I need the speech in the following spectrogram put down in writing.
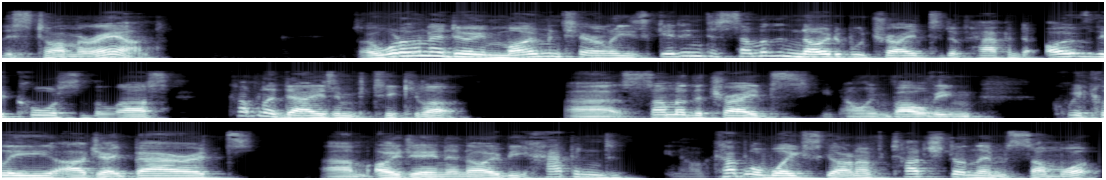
this time around. So, what I'm going to do momentarily is get into some of the notable trades that have happened over the course of the last couple of days in particular. Uh, some of the trades, you know, involving Quickley RJ Barrett, um, OG Anunoby happened, you know, a couple of weeks ago, and I've touched on them somewhat.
